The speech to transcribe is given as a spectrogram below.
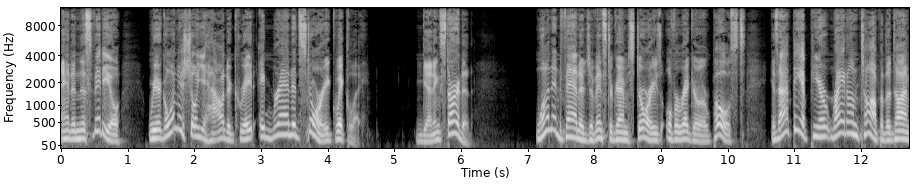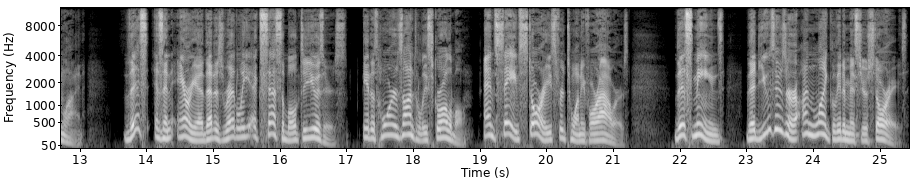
And in this video, we are going to show you how to create a branded story quickly. Getting started. One advantage of Instagram stories over regular posts is that they appear right on top of the timeline. This is an area that is readily accessible to users. It is horizontally scrollable and saves stories for 24 hours. This means that users are unlikely to miss your stories.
